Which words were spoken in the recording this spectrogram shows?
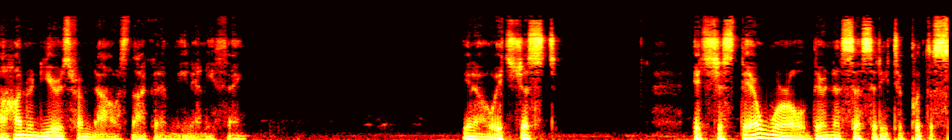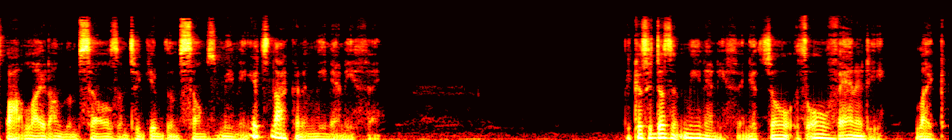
A hundred years from now, it's not going to mean anything. You know, it's just it's just their world, their necessity to put the spotlight on themselves and to give themselves meaning. It's not going to mean anything. Because it doesn't mean anything. It's all it's all vanity. Like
